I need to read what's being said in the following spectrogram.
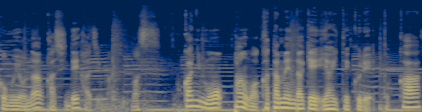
込むような歌詞で始まります。他にもパンは片面だけ焼いてくれとか、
